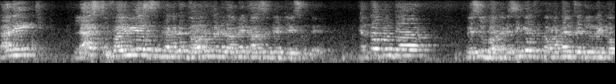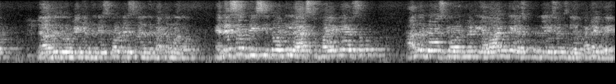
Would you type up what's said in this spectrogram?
కానీ లాస్ట్ ఫైవ్ ఇయర్స్ కనుక గవర్నమెంట్ దాని మీద కాన్సన్ట్రేట్ చేస్తుంటే ఎంతో కొంత వెసులుబాటు అంటే సింగిల్ వన్ టైం సెటిల్మెంట్ లేకపోతే మీకు ఇంత డిస్కౌంట్ ఇస్తున్నది కట్టమను. ఎన్ఎస్ఎఫ్డిసి తోటి last five years Andhra Pradesh government ఎలాంటి రిలేషన్స్ లేవు కట్ అయిపోయాయి.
